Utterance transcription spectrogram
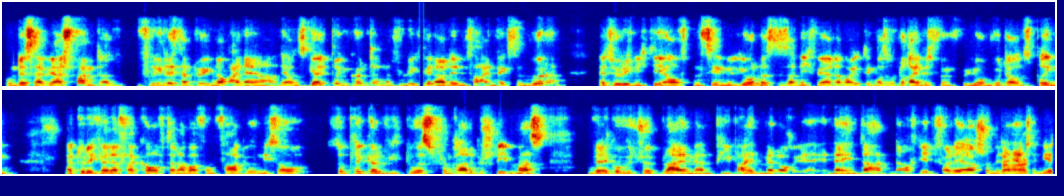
Und deshalb ja spannend. Also Friedel ist natürlich noch einer, der uns Geld bringen könnte, natürlich, wenn er den Verein wechseln würde. Natürlich nicht die erhofften 10 Millionen, das ist er nicht wert, aber ich denke mal so drei bis fünf Millionen wird er uns bringen. Natürlich wäre der Verkauf dann aber vom Fabio nicht so, so prickelnd, wie du es schon gerade beschrieben hast. Velkovic wird bleiben. Dann Pieper hätten wir noch in der Hinterhand. Ne? Auf jeden Fall, der ja schon wieder eher trainiert.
